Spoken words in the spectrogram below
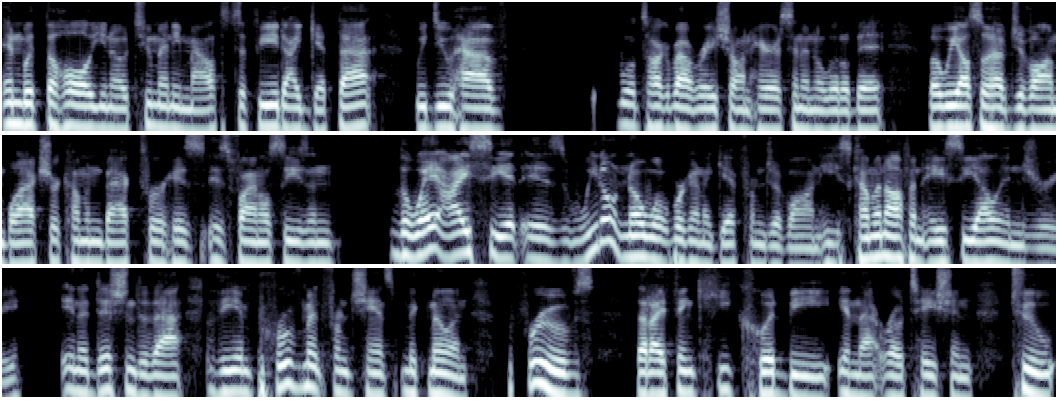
And with the whole, you know, too many mouths to feed, I get that. We do have we'll talk about Rayshon Harrison in a little bit, but we also have Jovan Blacksher coming back for his his final season. The way I see it is we don't know what we're gonna get from Jovan. He's coming off an ACL injury. In addition to that, the improvement from Chance McMillan proves that I think he could be in that rotation to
